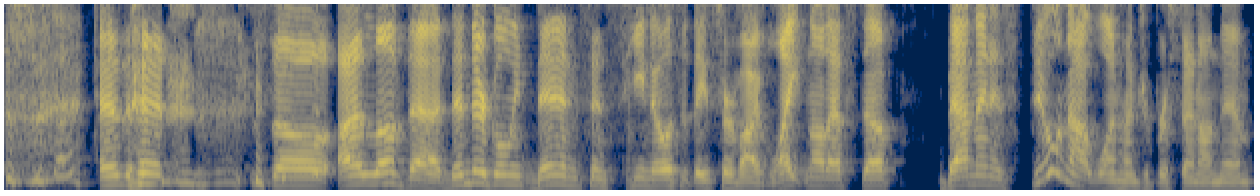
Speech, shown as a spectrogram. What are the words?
and then so I love that. Then they're going then since he knows that they survive light and all that stuff, Batman is still not 100% on them.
